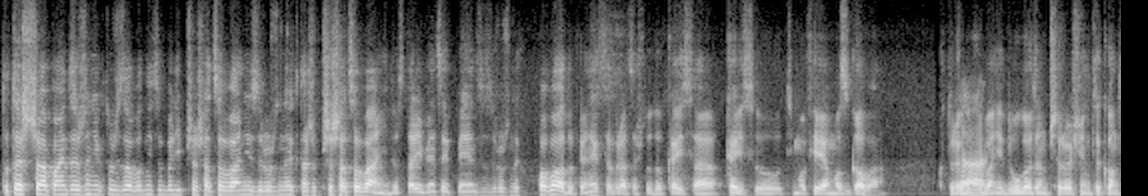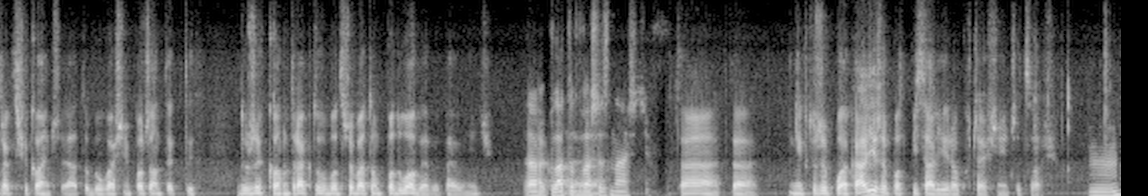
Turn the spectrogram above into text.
to też trzeba pamiętać, że niektórzy zawodnicy byli przeszacowani z różnych, znaczy przeszacowani, dostali więcej pieniędzy z różnych powodów. Ja nie chcę wracać tu do case'a, case'u Timofieja Mozgowa, którego tak. chyba niedługo ten przerośnięty kontrakt się kończy, a to był właśnie początek tych dużych kontraktów, bo trzeba tą podłogę wypełnić. Tak, lato 2016. E, tak, tak. Niektórzy płakali, że podpisali rok wcześniej czy coś. Mm.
